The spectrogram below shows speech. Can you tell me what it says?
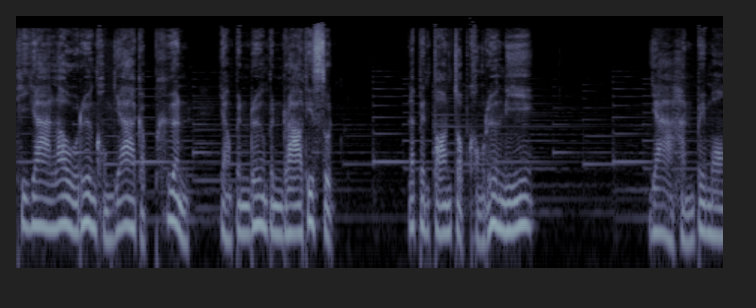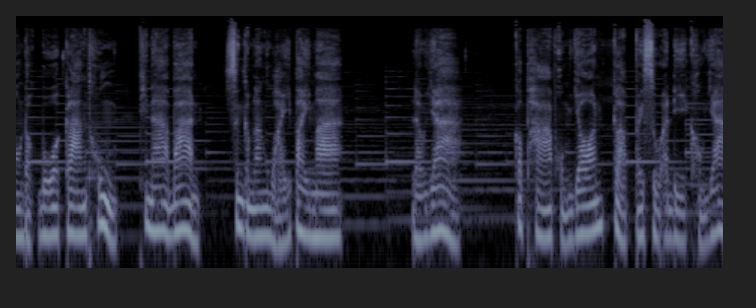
ที่ย่าเล่าเรื่องของย่ากับเพื่อน อย่างเป็นเรื่องเป็นราวที่สุด และเป็นตอนจบของเรื่องนี้ ย่าหันไปมองดอกบัวกลางทุ่งที่หน้าบ้าน ซึ่งกำลังไหวไปมา แล้วย่าก็พาผมย้อนกลับไปสู่อดีตของย่า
